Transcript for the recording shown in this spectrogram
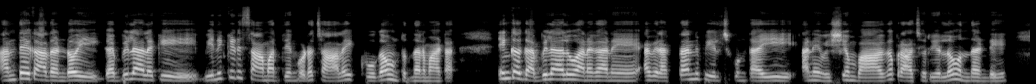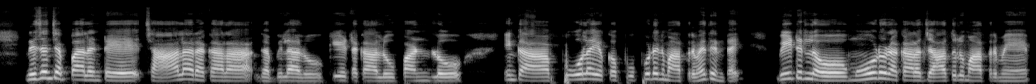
అంతేకాదండోయ్! గబ్బిలాలకి వినికిడి సామర్థ్యం కూడా చాలా ఎక్కువగా ఉంటుందన్నమాట ఇంకా గబ్బిలాలు అనగానే అవి రక్తాన్ని పీల్చుకుంటాయి అనే విషయం బాగా ప్రాచుర్యంలో ఉందండి. నిజం చెప్పాలంటే చాలా రకాల గబ్బిలాలు కీటకాలు, పండ్లు, ఇంకా పూల యొక్క పుప్పొడిని మాత్రమే తింటాయి. వీటిల్లో మూడు రకాల జాతులు మాత్రమే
